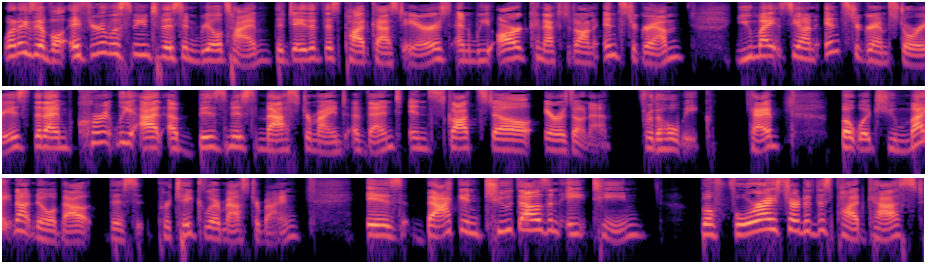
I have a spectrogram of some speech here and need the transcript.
One example, if you're listening to this in real time, the day that this podcast airs, and we are connected on Instagram, you might see on Instagram stories that I'm currently at a business mastermind event in Scottsdale, Arizona for the whole week. Okay. But what you might not know about this particular mastermind is back in 2018, before I started this podcast,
